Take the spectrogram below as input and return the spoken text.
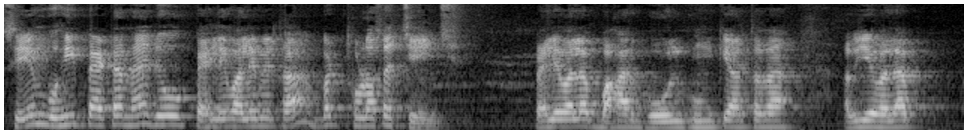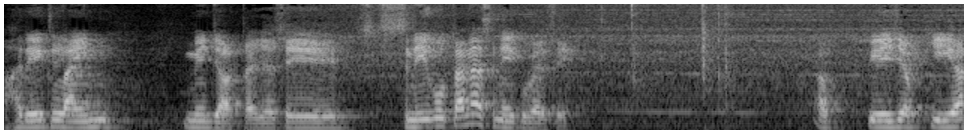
सेम वही पैटर्न है जो पहले वाले में था बट थोड़ा सा चेंज पहले वाला बाहर गोल घूम के आता था, अब ये वाला हर एक लाइन में जाता है, जैसे स्नेक होता है ना स्नेक वैसे। अब पेज अप किया।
